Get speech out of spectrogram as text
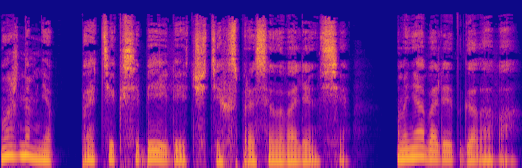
«Можно мне пойти к себе и лечить их?» — спросила Валенсия. «У меня болит голова».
